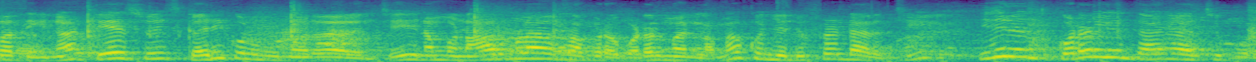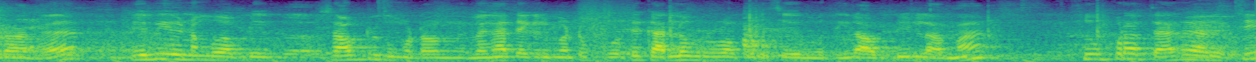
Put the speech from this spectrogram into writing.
பார்த்தீங்கன்னா டேஸ்ட் வைஸ் கறி குழம்பு மாதிரி தான் இருந்துச்சு. நம்ம நார்மலாக சாப்பிட்ற குடல் மாதிரி இல்லாமல் கொஞ்சம் டிஃப்ரெண்ட்டாக இருந்துச்சு. இதில் குடல்லையும் தேங்காய் அரைச்சி போடுறாங்க. மேபி நம்ம அப்படி சாப்பிட்ருக்க மாட்டோம். வெங்காய தக்காளி மட்டும் போட்டு கடலை உருவா போட்டு செய்ய பார்த்தீங்களா அப்படி இல்லாமல் சூப்பராக தேங்காய் அரைச்சி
